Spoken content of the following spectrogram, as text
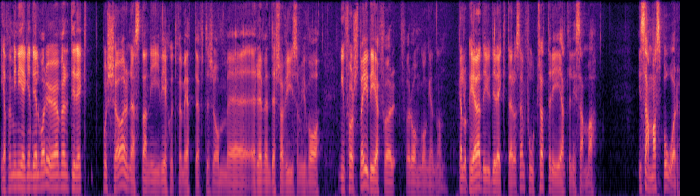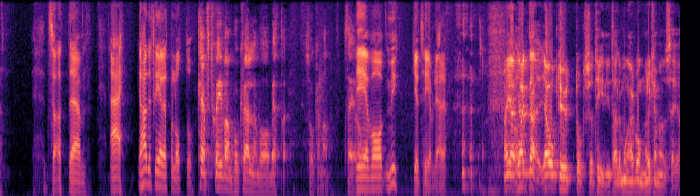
Ja, för min egen del var det över direkt på kör nästan i V751 eftersom eh, Reven Vu som ju var min första idé för, för omgången. Han galopperade ju direkt där och sen fortsatte det egentligen i samma, i samma spår. Så att, eh, nej, jag hade fler rätt på Lotto. Kräftskivan på kvällen var bättre, så kan man säga. Då. Det var mycket trevligare. Men jag, jag, jag åkte ut också tidigt, eller många gånger kan man säga.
